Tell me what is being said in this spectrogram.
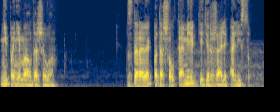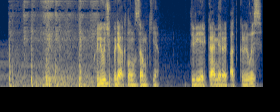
не понимал даже он. Здоровяк подошел к камере, где держали Алису. Ключ брякнул в замке. Дверь камеры открылась.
